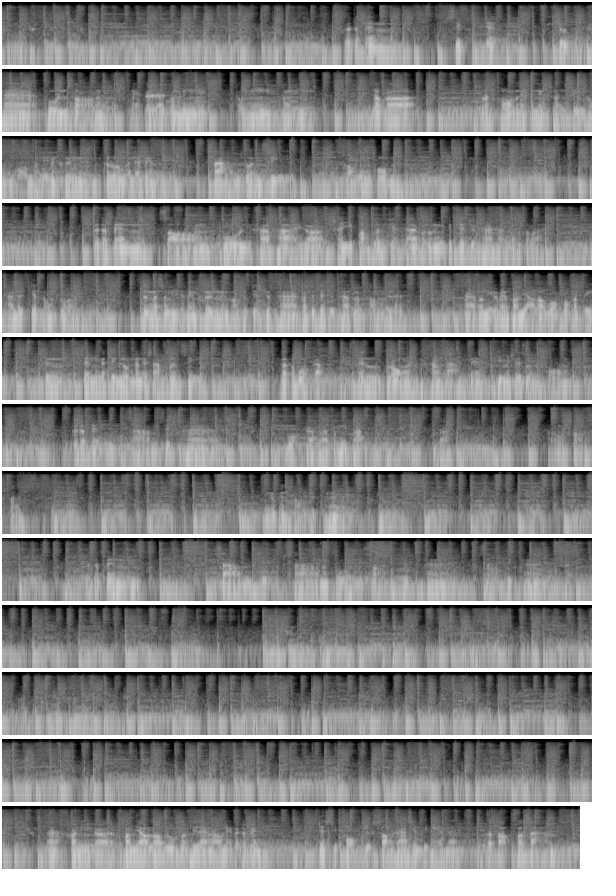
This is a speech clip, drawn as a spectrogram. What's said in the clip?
ก็จะเป็น 17.5คูณ2เนี่ยก็จะได้ตรงนี้ตรงนี้ตรงนี้ แล้วก็ส่วนโค้งตรงนี้เป็น1ส่วน4ของวงกลม ตรงนี้เป็นครึ่งหนึ่งก็รวมกันได้เป็น3ส่วน4ของวงกลม ก็จะเป็น 2 คูณค่าพายก็ใช้ 22ส่วน7ได้ เพราะตรงนี้ 17.5 หารลงตัว หารด้วย 7 ลงตัว ซึ่งรัศมีจะเป็นครึ่งหนึ่งของ 17.5 ก็ 17.5 ส่วน 2 ไปเลย อ่า ตรงนี้ก็เป็นความยาวรอบวงปกติ ซึ่งเส้นนี้ก็ซิงรวมกันได้3ส่วน4แล้วก็บวกกับเส้นตรงทั้ง 3 เส้นที่ไม่ใช่ส่วนโค้ง ก็จะเป็น 35 บวกกับอ่าตรงนี้ตัดตัด องสองสามสิบเนี่ก็เป็นสองจุดห้าก็จะเป็นสามสิบสามคูณสอง อะข้อนี้ก็ความยาวรอบรูปส่วนที่แรงเงาเนี่ยก็จะเป็น 76.25เซนติเมตรนะ ก็ตอบข้อ 3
